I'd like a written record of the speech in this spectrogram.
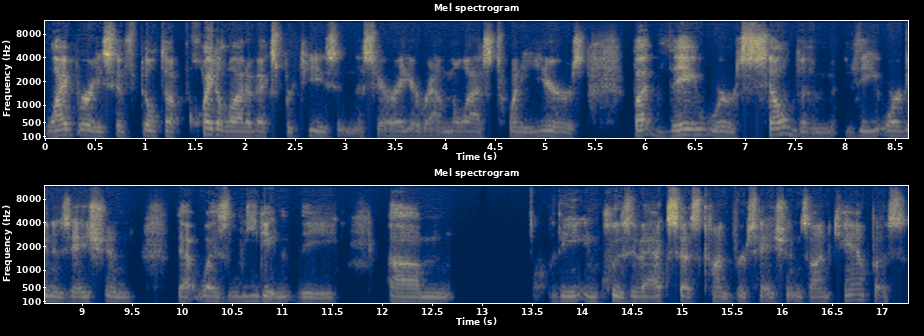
libraries have built up quite a lot of expertise in this area around the last 20 years, but they were seldom the organization that was leading the um, the inclusive access conversations on campus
